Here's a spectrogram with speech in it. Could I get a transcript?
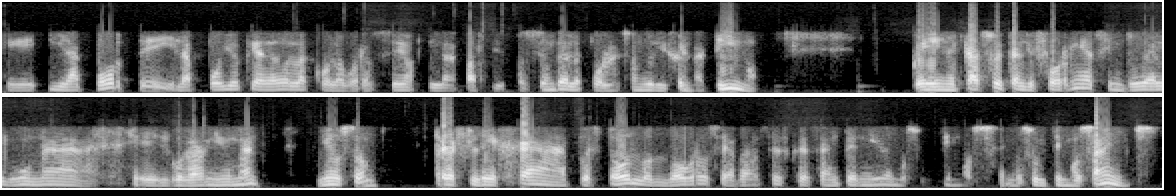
que, y el aporte y el apoyo que ha dado la colaboración, la participación de la población de origen latino. En el caso de California, sin duda alguna, el gobierno Newman, Newsom refleja pues todos los logros y avances que se han tenido en los últimos en los últimos años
